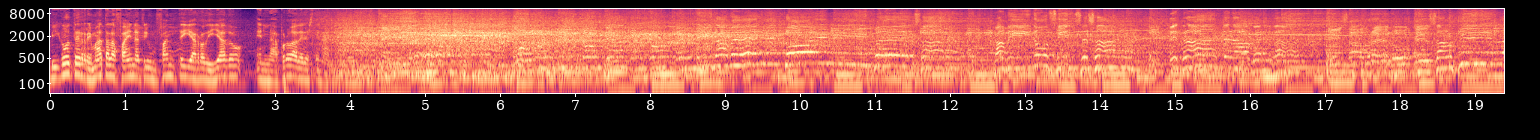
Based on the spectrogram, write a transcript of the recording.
Bigote remata la faena triunfante y arrodillado en la proa del escenario. Camino sin cesar detrás de la verdad es al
